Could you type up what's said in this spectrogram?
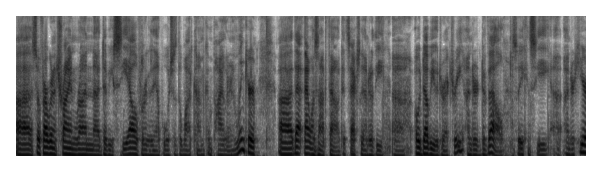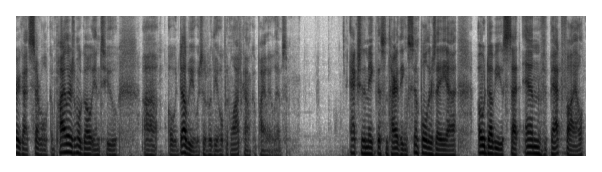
Uh, so if I were going to try and run WCL, for example, which is the Watcom compiler and linker, that that one's not found. It's actually under the OW directory under devel. So you can see under here I've got several compilers, and we'll go into OW, which is where the Open Watcom compiler lives. Actually, to make this entire thing simple, there's a uh, OW set env bat file,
